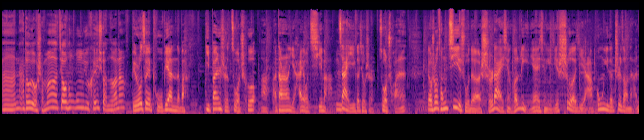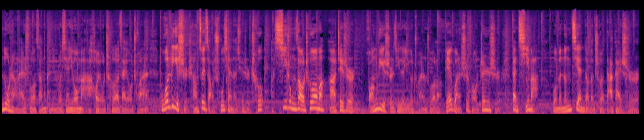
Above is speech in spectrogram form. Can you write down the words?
嗯、那都有什么交通工具可以选择呢？比如最普遍的吧，一般是坐车啊啊，当然也还有骑马，嗯再一个就是坐船。要说从技术的时代性和理念性，以及设计啊工艺的制造难度上来说，咱们肯定说先有马，后有车，再有船。不过历史上最早出现的却是车啊，西重造车嘛啊，这是皇帝时期的一个传说了。别管是否真实，但起码我们能见到的车大概是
